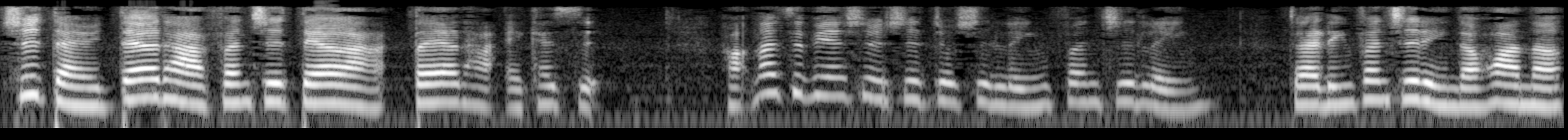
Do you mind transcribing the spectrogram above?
是等于 delta 分之 delta delta x，好，那这边是不是就是零分之零？在零分之零的话呢，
